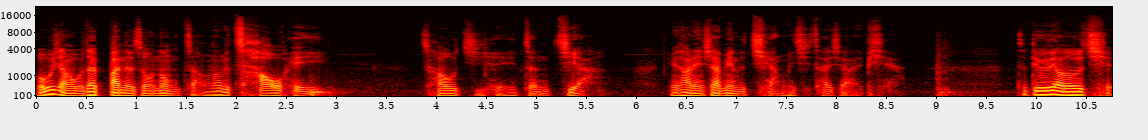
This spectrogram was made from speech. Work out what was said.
我不想我在搬的时候弄脏，那个超黑，超级黑，真假，因为它连下面的墙一起拆下来，啪，这丢掉都是钱。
